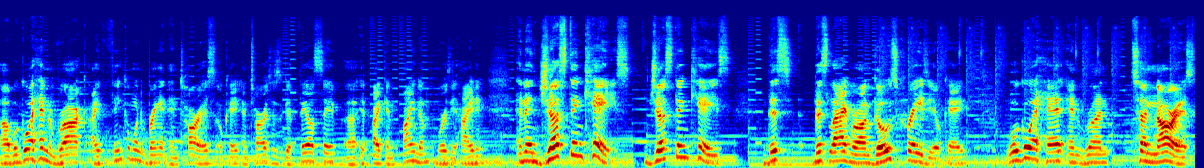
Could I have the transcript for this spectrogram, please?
Uh, we'll go ahead and rock. I think I want to bring in Antares. Okay, Antares is a good failsafe uh, if I can find him. Where's he hiding? And then just in case, just in case this this Lagmaron goes crazy, okay, we'll go ahead and run Tanaris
